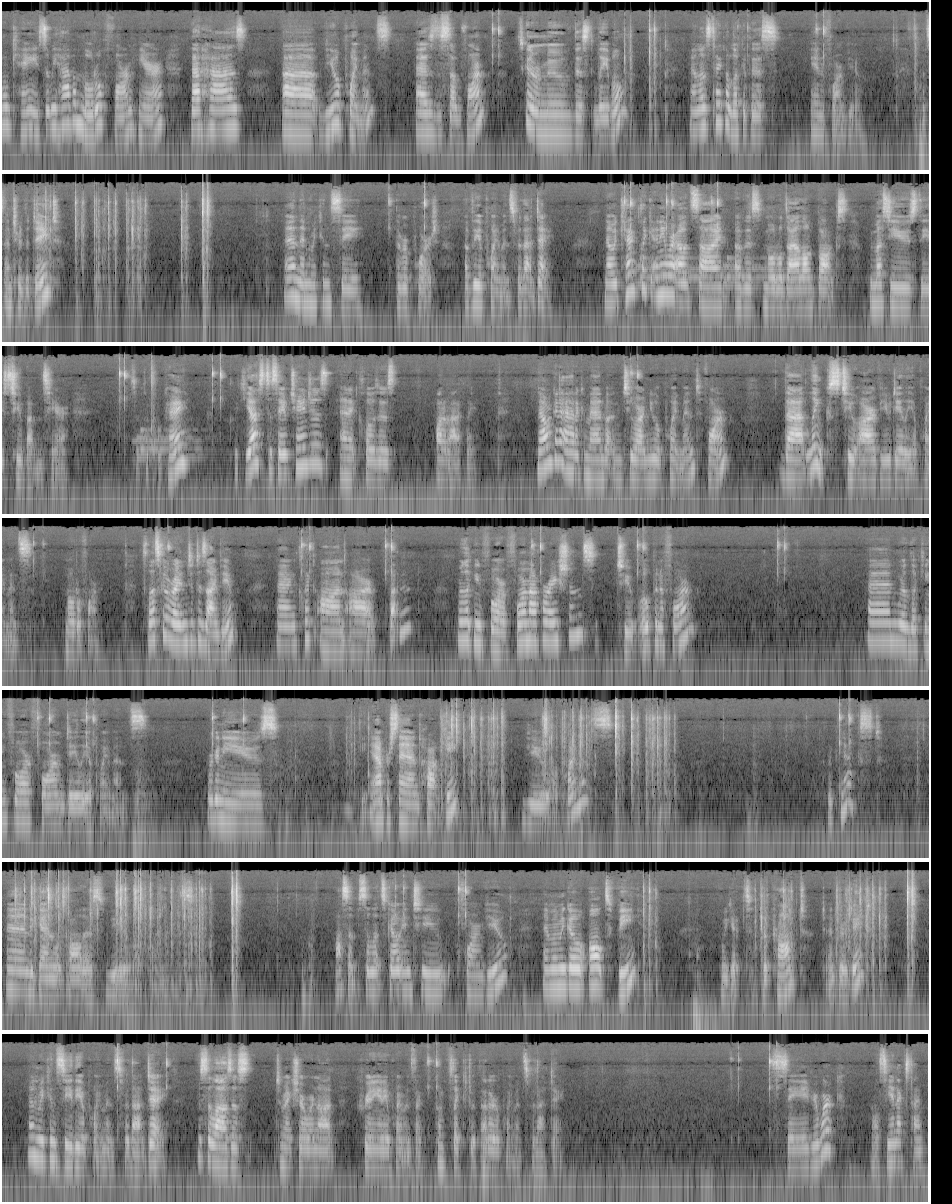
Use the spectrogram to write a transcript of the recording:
Okay, so we have a modal form here that has uh, view appointments as the subform. I'm Just going to remove this label and let's take a look at this in form view. Let's enter the date and then we can see the report of the appointments for that day. Now we can't click anywhere outside of this modal dialog box. We must use these two buttons here. So click OK, click Yes to save changes, and it closes automatically. Now we're going to add a command button to our new appointment form that links to our View Daily Appointments modal form. So let's go right into Design View and click on our button. We're looking for Form Operations to open a form and we're looking for Form Daily Appointments we're going to use the ampersand hotkey, view appointments, click next, and again we'll call this view appointments. Awesome, so let's go into form view, and when we go Alt V, we get the prompt to enter a date, and we can see the appointments for that day. This allows us to make sure we're not creating any appointments that conflict with other appointments for that day. Save your work. We'll see you next time.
